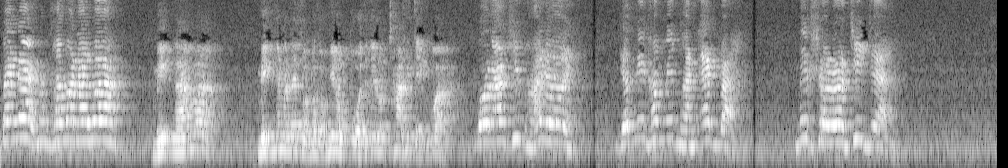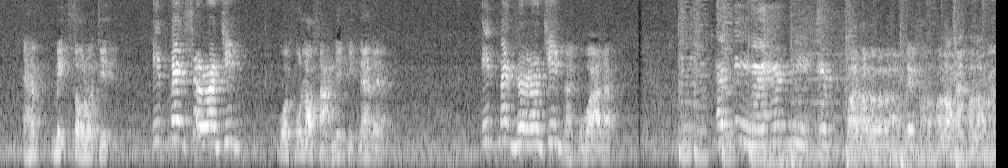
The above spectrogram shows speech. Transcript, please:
แบนแรกมันทำอะไรวะมิกน้ำอะมิกให้มันได้ส่วนผสมที่ลงตัวจะได้รสชาติที่เจ๋งกว่า โบราณชิบหายเลย เดี๋ยวนี้เขามีผ่านแอดบ่ะมิกโซโลจิตอะแอปมิกโซโลจิตอิทแมกโซโลจิตว่าพูดรอบสามนี่ผิดแน่เลยนะอิทแมกโซโลจิตนายกูว่าแล้วแอปนี่ไงแอปนี่แอปไปไปไปไปโอเคขอขอลองนะขอลองนะ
